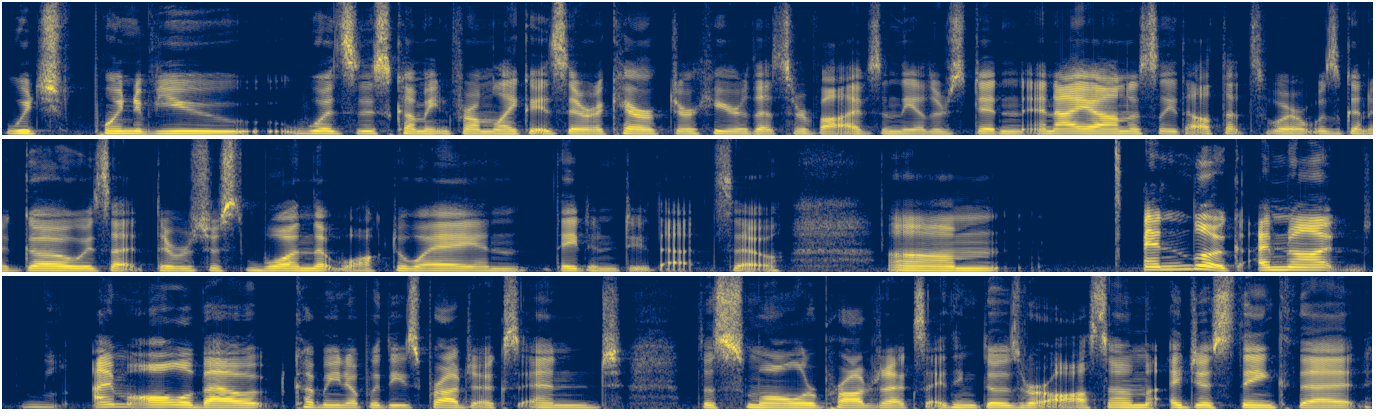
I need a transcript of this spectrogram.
which point of view was this coming from? Like is there a character here that survives and the others didn't? And i honestly thought that's where it was going to go is that there was just one that walked away and they didn't do that so um, and look i'm not i'm all about coming up with these projects and the smaller projects. I think those are awesome. I just think that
